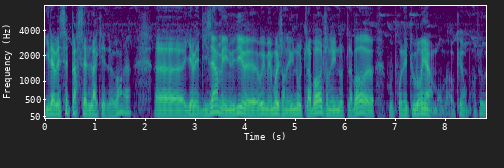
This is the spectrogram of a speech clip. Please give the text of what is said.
il avait cette parcelle-là qui est devant. Là. il y avait 10 arbres, mais il nous dit Oui, mais moi j'en ai une autre là-bas, j'en ai une autre là-bas, vous prenez tout ou rien. Bon, bah ok, on prend tout.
